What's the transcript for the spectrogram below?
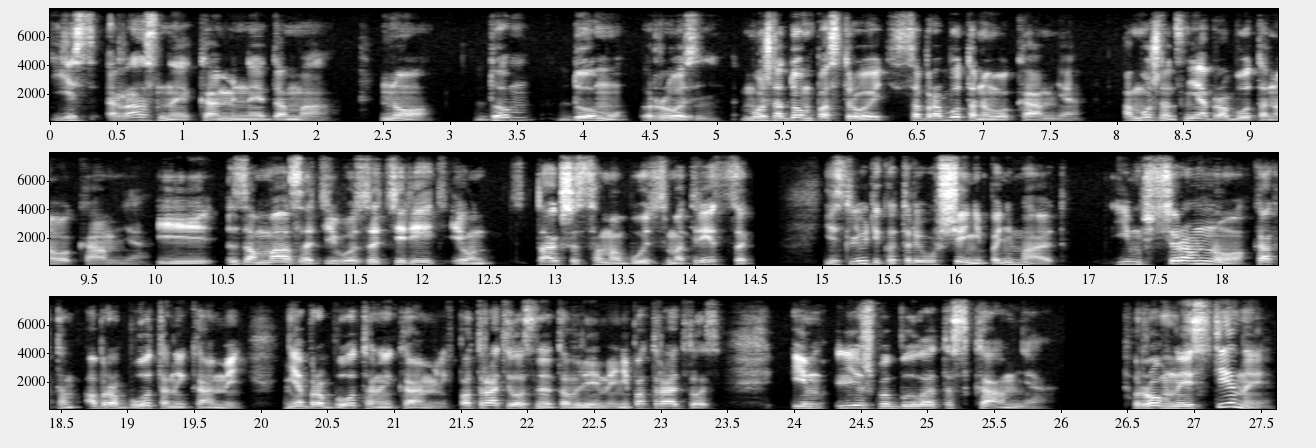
Есть разные каменные дома, но Дом дому рознь. Можно дом построить с обработанного камня, а можно с необработанного камня. И замазать его, затереть, и он так же само будет смотреться. Есть люди, которые вообще не понимают, им все равно, как там обработанный камень, необработанный камень, потратилось на это время, не потратилось. Им лишь бы было это с камня. Ровные стены,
